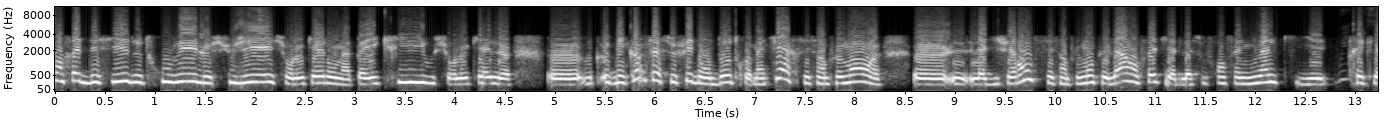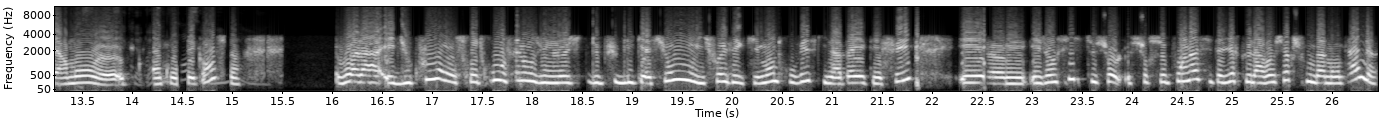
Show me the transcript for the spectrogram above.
en fait d'essayer de trouver le sujet sur lequel on n'a pas écrit ou sur lequel, euh, mais comme ça se fait dans d'autres matières, c'est simplement euh, la différence, c'est simplement que là en fait il y a de la souffrance animale qui est très clairement euh, en conséquence. Voilà, et du coup, on se retrouve en fait dans une logique de publication où il faut effectivement trouver ce qui n'a pas été fait. Et, euh, et j'insiste sur, sur ce point-là, c'est-à-dire que la recherche fondamentale,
